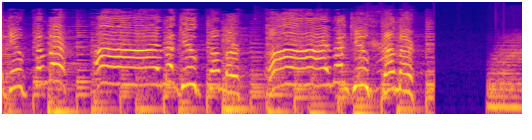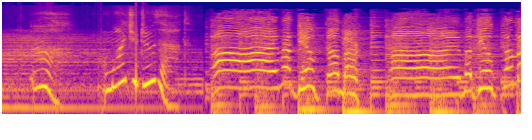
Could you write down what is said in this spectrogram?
a cucumber! I'm a cucumber! I'm a cucumber! Ugh, why'd you do that? I'm a cucumber! I'm a cucumber!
